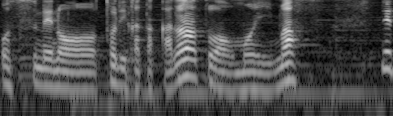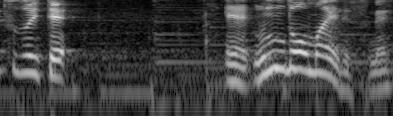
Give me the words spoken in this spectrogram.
おすすめの取り方かなとは思います。で続いて、えー、運動前ですね。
